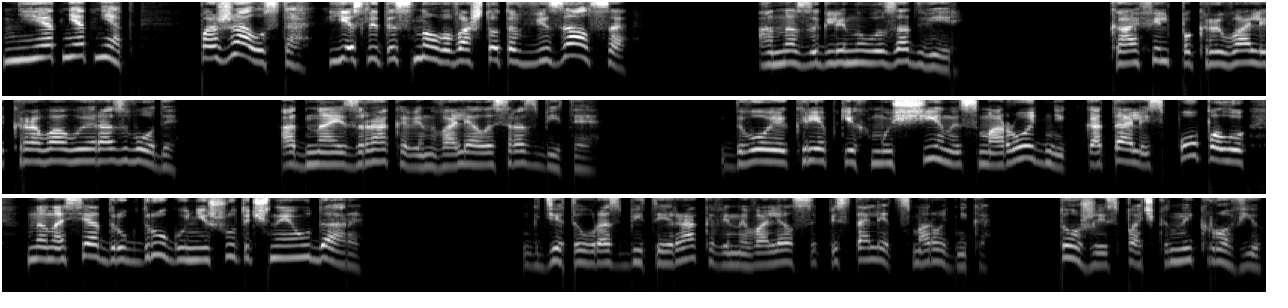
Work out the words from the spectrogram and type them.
«Нет, нет, нет! Пожалуйста, если ты снова во что-то ввязался...» Она заглянула за дверь. Кафель покрывали кровавые разводы. Одна из раковин валялась разбитая. Двое крепких мужчин и смородник катались по полу, нанося друг другу нешуточные удары — где-то у разбитой раковины валялся пистолет смородника, тоже испачканный кровью.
